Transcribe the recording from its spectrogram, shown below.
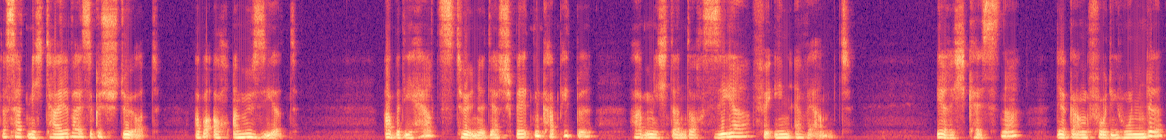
Das hat mich teilweise gestört aber auch amüsiert. Aber die Herztöne der späten Kapitel haben mich dann doch sehr für ihn erwärmt. Erich Kästner, Der Gang vor die Hunde,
